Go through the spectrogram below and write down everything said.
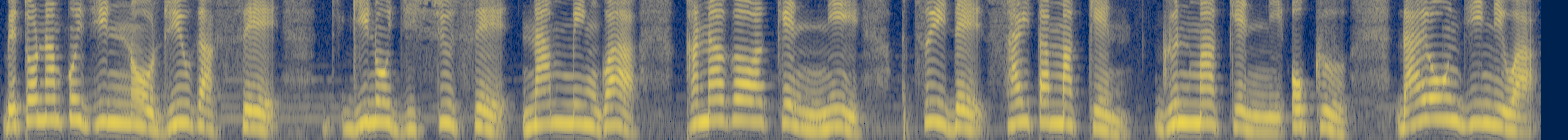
ベトナム人の留学生、技能実習生、難民は神奈川県に次いで埼玉県、群馬県に多く、ラオン寺には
